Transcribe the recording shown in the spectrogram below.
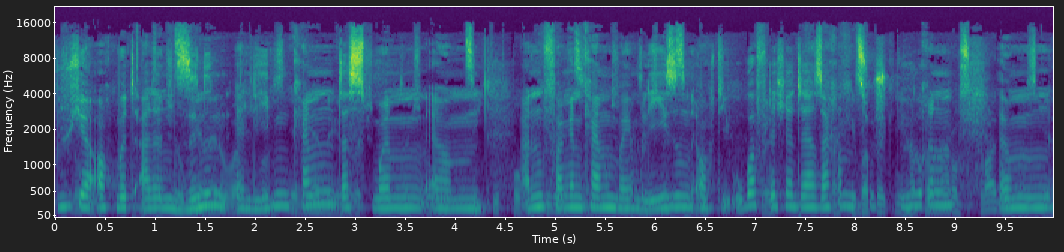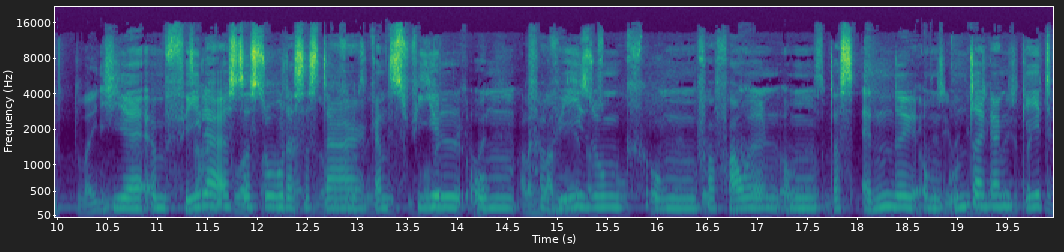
Bücher auch mit allen Sinnen erleben kann, dass man ähm, anfangen kann beim Lesen auch die Oberfläche der Sachen zu spüren. Ähm, hier im Fehler ist es so, dass es da ganz viel um Verwesung, um Verfaulen, um das Ende, um Untergang geht.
